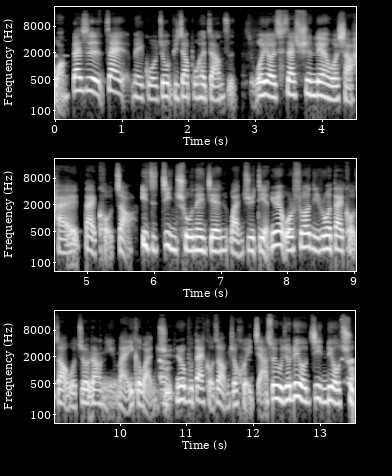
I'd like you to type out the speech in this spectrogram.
光。但是在美国就比较不会这样子。我有一次在训练我小孩戴口罩，一直进出那间玩具店，因为我说你如果戴口罩，我就让你买一个玩具；你如果不戴口罩，我们就回家。所以我就六进六出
